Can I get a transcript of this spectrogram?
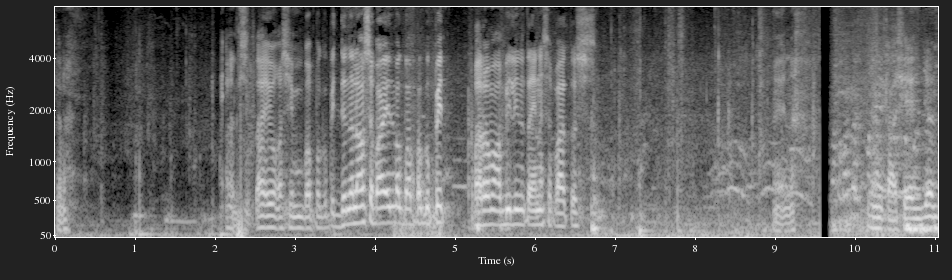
Tara. Alis tayo kasi mapapagupit. Doon na lang sa bayan magpapagupit para makabili na tayo ng sapatos. Ayan na. Ayan, kasi yan dyan.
